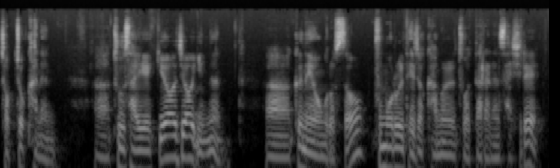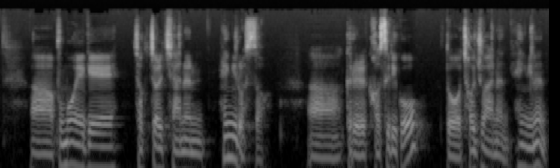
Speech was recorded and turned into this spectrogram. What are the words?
접촉하는 어, 두 사이에 끼어져 있는 어, 그 내용으로서 부모를 대적함을 두었다라는 사실에 어, 부모에게 적절치 않은 행위로서 어, 그를 거스리고 또 저주하는 행위는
